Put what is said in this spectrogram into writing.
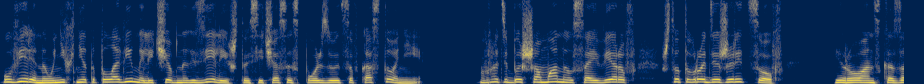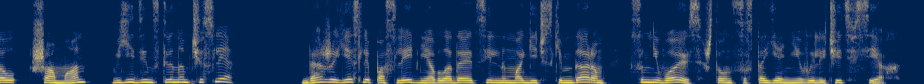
Уверена, у них нет и половины лечебных зелий, что сейчас используется в Кастонии. Вроде бы шаманы у сайверов что-то вроде жрецов, и Роан сказал «шаман» в единственном числе. Даже если последний обладает сильным магическим даром, сомневаюсь, что он в состоянии вылечить всех.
